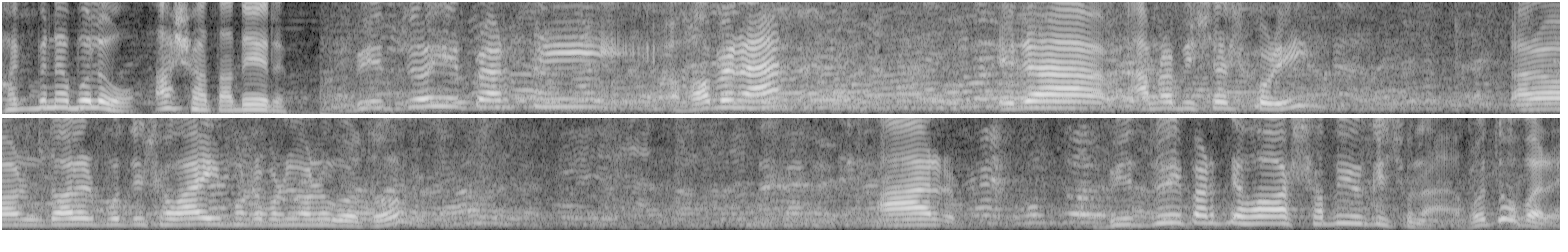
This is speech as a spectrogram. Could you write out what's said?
থাকবে না বলেও আশা তাদের। বিদ্রোহী প্রার্থী হবে না এটা আমরা বিশ্বাস করি। কারণ দলের প্রতি সবাই মোটামুটি অনুগত। আর বিদ্রোহী প্রার্থী হওয়ার সবই কিছু না হতেও পারে।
